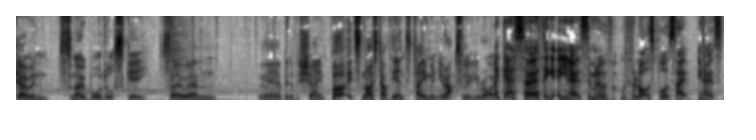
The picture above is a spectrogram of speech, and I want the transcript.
go and snowboard or ski. So um, yeah, a bit of a shame. But it's nice to have the entertainment. You're absolutely right. I guess so. I think you know it's similar with, with a lot of sports. Like you know, it's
